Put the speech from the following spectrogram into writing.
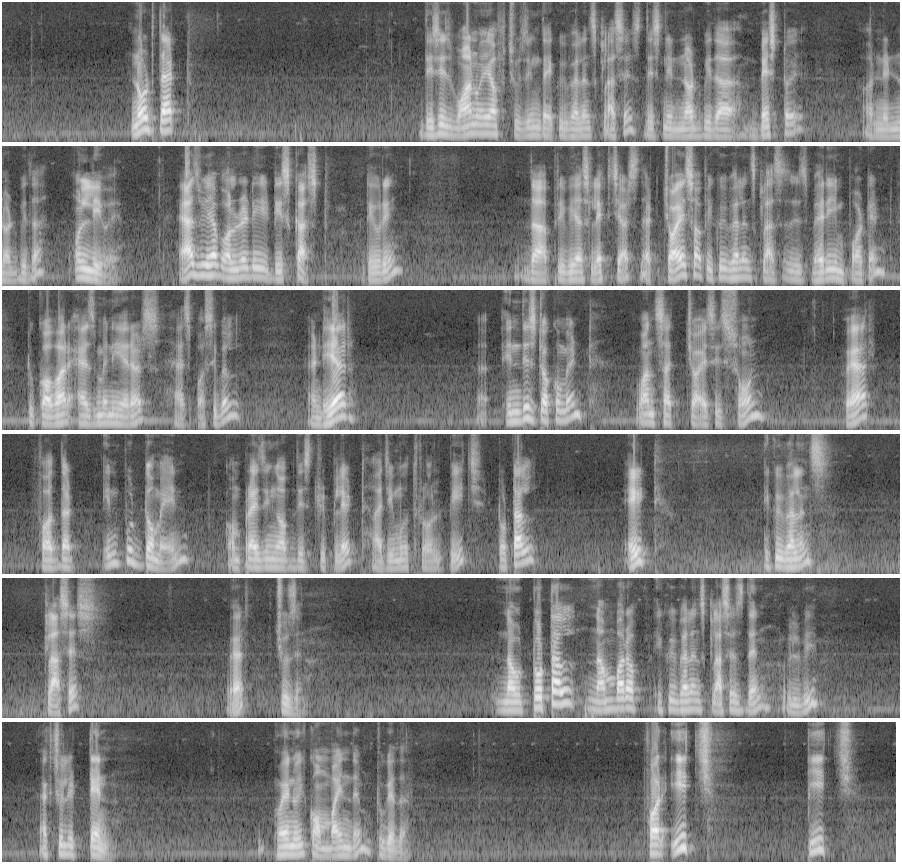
Note that this is one way of choosing the equivalence classes, this need not be the best way or need not be the only way. As we have already discussed during the previous lectures that choice of equivalence classes is very important to cover as many errors as possible and here uh, in this document one such choice is shown where for the input domain comprising of this triplet azimuth roll pitch total 8 equivalence classes were chosen. Now, total number of equivalence classes then will be actually 10 when we combine them together. For each each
